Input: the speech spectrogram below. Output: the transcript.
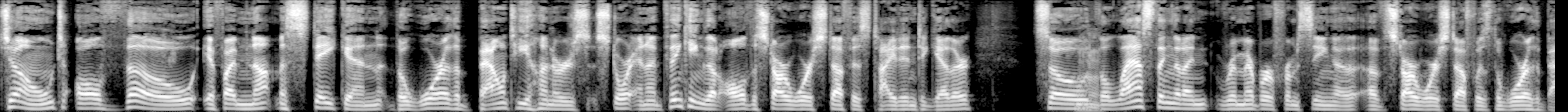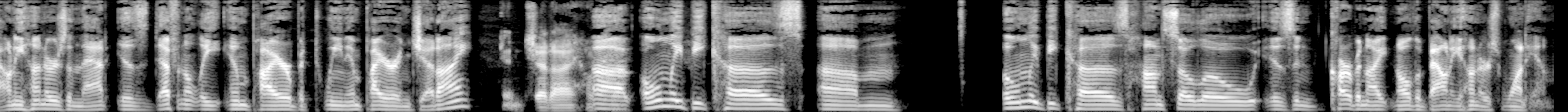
don't, although, if I'm not mistaken, the War of the Bounty Hunters story, and I'm thinking that all the Star Wars stuff is tied in together. So mm-hmm. the last thing that I remember from seeing a, of Star Wars stuff was the War of the Bounty Hunters, and that is definitely Empire between Empire and Jedi. And Jedi, okay. uh, only because, um, only because Han Solo is in Carbonite and all the bounty hunters want him.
